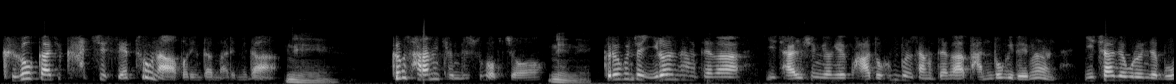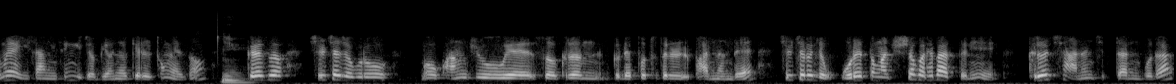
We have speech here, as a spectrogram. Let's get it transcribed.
그것까지 같이 세트로 나와버린단 말입니다. 네. 그럼 사람이 견딜 수가 없죠. 네네. 네. 그리고 이제 이런 상태가 이 자율신경의 과도 흥분 상태가 반복이 되면 2차적으로 이제 몸에 이상이 생기죠. 면역계를 통해서. 예. 그래서 실제적으로 뭐 광주에서 그런 그 레포트들을 봤는데 실제로 이제 오랫동안 추적을 해봤더니 그렇지 않은 집단보다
